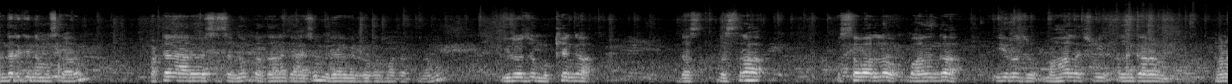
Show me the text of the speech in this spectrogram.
అందరికీ నమస్కారం. పట్టణ ఆదివాసీ సంఘం ప్రధాన కార్యదర్శి మిర్యాల వెంకటగౌడ మాట్లాడుతున్నాము. ఈరోజు ముఖ్యంగా దస్ దసరా ఉత్సవాల్లో భాగంగా ఈరోజు మహాలక్ష్మి అలంకారం మన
